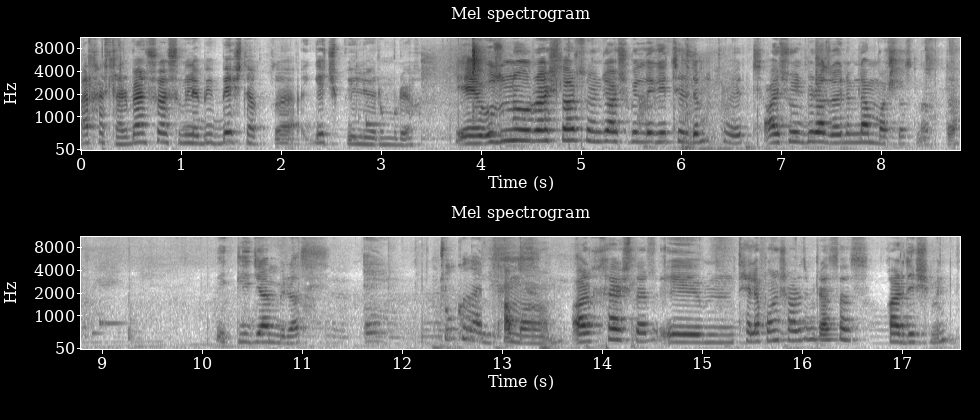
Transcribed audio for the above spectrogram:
Arkadaşlar ben şu Aşıgül'e bir 5 dakika geçip geliyorum buraya. Ee, uzun uğraşlar sonucu de getirdim. Evet Aşıgül biraz önümden başlasın hatta. Bekleyeceğim biraz. E, çok kolay. Tamam. Arkadaşlar e, telefon şarjı biraz az kardeşimin.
